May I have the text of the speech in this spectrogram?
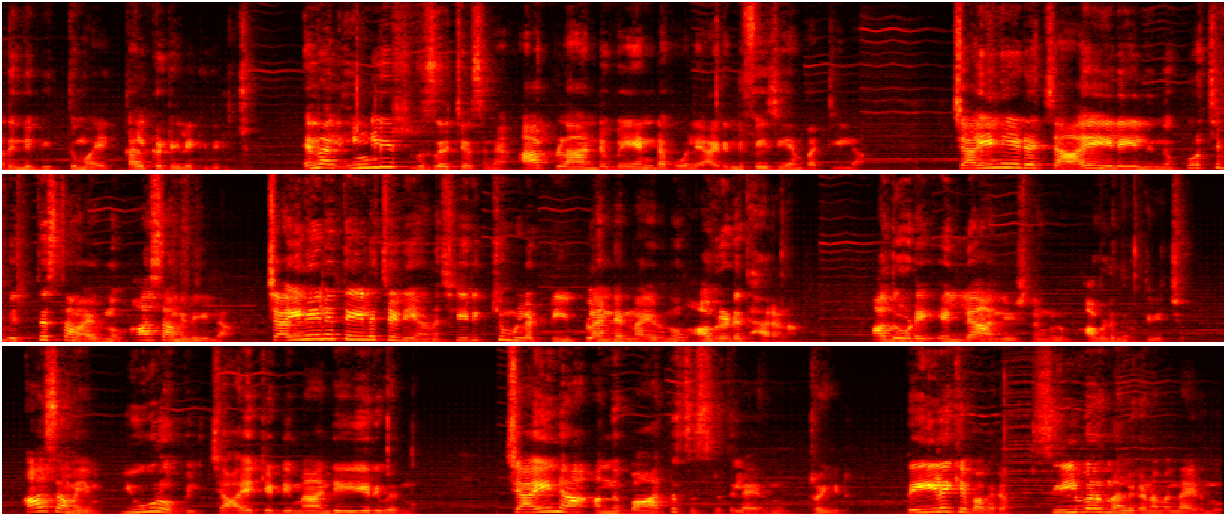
അതിന്റെ വിത്തുമായി കൽക്കട്ടയിലേക്ക് തിരിച്ചു. എന്നാൽ ഇംഗ്ലീഷ് റിസർച്ചേഴ്സിന് ആ പ്ലാന്റ് വേണ്ട പോലെ ഐഡന്റിഫൈ ചെയ്യാൻ പറ്റിയില്ല. ചൈനയുടെ ചായ ഇലയിൽ നിന്ന് കുറച്ച് വ്യത്യസ്തമായിരുന്നു ആസാമിലെ ഇല ചൈനയിലെ തേയില ചെടിയാണ് ശരിക്കുമുള്ള ടീ പ്ലാന്റ് എന്നായിരുന്നു അവരുടെ ധാരണ. അതോടെ എല്ലാ അന്വേഷണങ്ങളും അവിടെ നിർത്തിവെച്ചു. ആ സമയം യൂറോപ്പിൽ ചായയ്ക്ക് ഡിമാൻഡ് ഏറി വന്നു. ചൈന അന്ന് ബാർട്ടർ സിസ്റ്റത്തിലായിരുന്നു ട്രേഡ്. തേയിലയ്ക്ക് പകരം സിൽവർ നൽകണമെന്നായിരുന്നു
